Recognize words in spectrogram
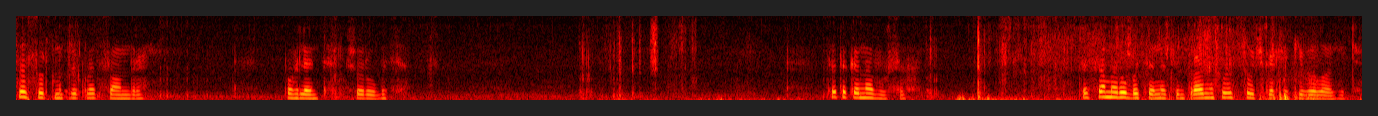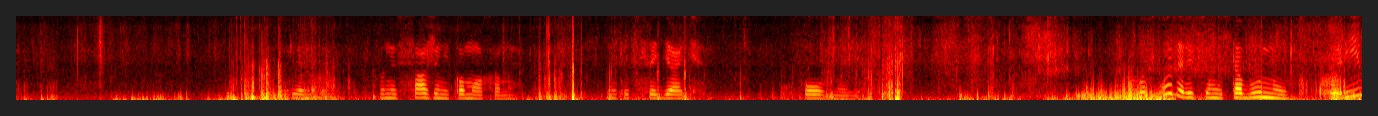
Це сорт, наприклад, Сандри. Погляньте, що робиться. Це таке на вусах. Те саме робиться на центральних листочках, які вилазять. Гляньте, вони всажені комахами. Вони тут сидять повно їх. Господарі цьому табуну корів,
